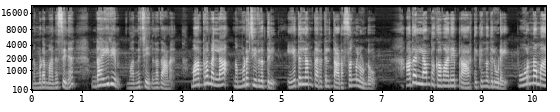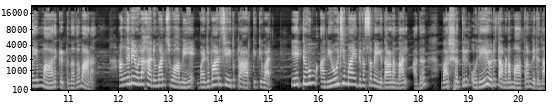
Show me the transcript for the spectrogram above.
നമ്മുടെ മനസ്സിന് ധൈര്യം വന്നു ചേരുന്നതാണ്. മാത്രമല്ല നമ്മുടെ ജീവിതത്തിൽ ഏതെല്ലാം തരത്തിൽ തടസ്സങ്ങളുണ്ടോ അതെല്ലാം ഭഗവാനെ പ്രാർത്ഥിക്കുന്നതിലൂടെ പൂർണമായും മാറിക്കിട്ടുന്നതുമാണ്. അങ്ങനെയുള്ള ഹനുമാൻ സ്വാമിയെ വഴിപാട് ചെയ്തു പ്രാർത്ഥിക്കുവാൻ ഏറ്റവും അനുയോജ്യമായ ദിവസം ഏതാണെന്നാൽ അത് വർഷത്തിൽ ഒരേ ഒരു തവണ മാത്രം വരുന്ന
